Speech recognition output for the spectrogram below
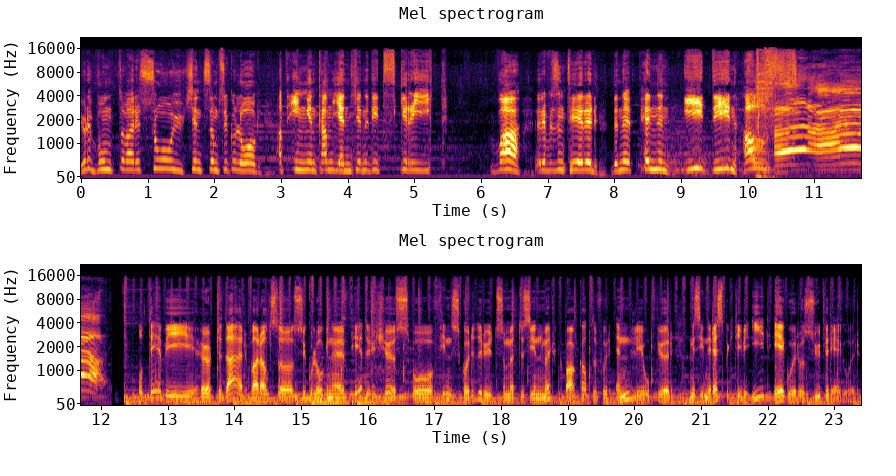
Gjør det vondt å være så ukjent som psykolog at ingen kan gjenkjenne ditt skrik? Hva representerer denne pennen i din hals? Og det vi hørte der, var altså psykologene Peder Kjøs og Finn Skårderud som møttes i en mørk bakgate for endelig oppgjør med sine respektive id, egoer og superegoer.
